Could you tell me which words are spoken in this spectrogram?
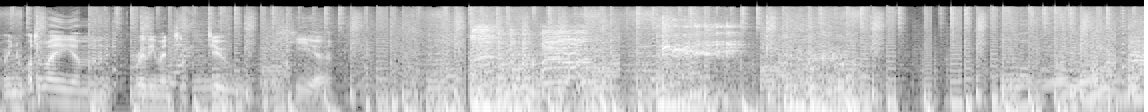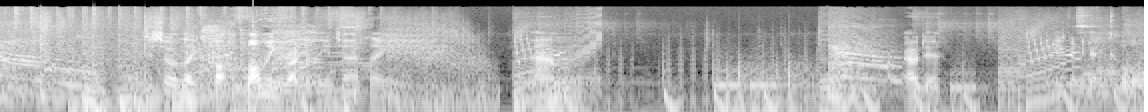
I mean, what am I um really meant to do here? Sort of like bo bombing run of the entire thing. Um. Oh dear. He's gonna get coal.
